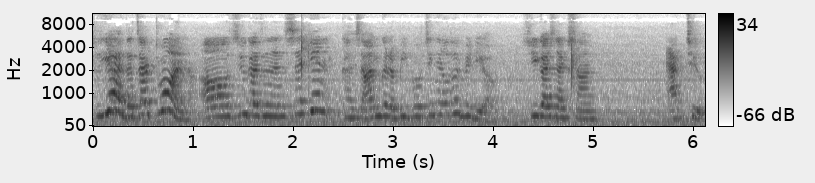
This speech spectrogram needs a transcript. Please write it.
So yeah, that's Act 1. I'll see you guys in a second because I'm going to be posting another video. See you guys next time. Act 2.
